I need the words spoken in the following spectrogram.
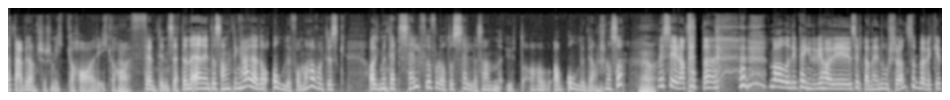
dette er bransjer som ikke har, ikke har ja. fremtidens rett. En, en, interessant ting her er at oljefondet har faktisk argumentert selv for å få lov til å selge seg ut av, av oljebransjen også. Ja. De sier at dette, med alle de pengene vi har i syltene i Nordsjøen, så bør vi ikke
